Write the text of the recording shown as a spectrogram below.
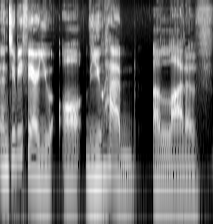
And to be fair, you all you had a lot of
